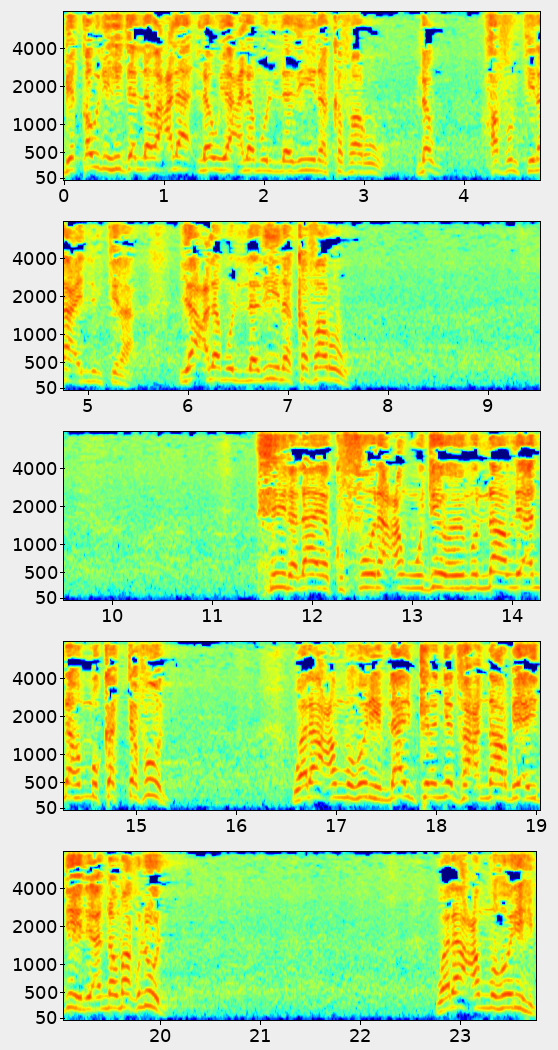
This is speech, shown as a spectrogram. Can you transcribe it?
بقوله جل وعلا لو يعلم الذين كفروا لو حرف امتناع الامتناع يعلم الذين كفروا حين لا يكفون عن وجوههم النار لأنهم مكتفون ولا عن ظهورهم لا يمكن أن يدفع النار بأيديه لأنه مغلول. ولا عن ظهورهم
